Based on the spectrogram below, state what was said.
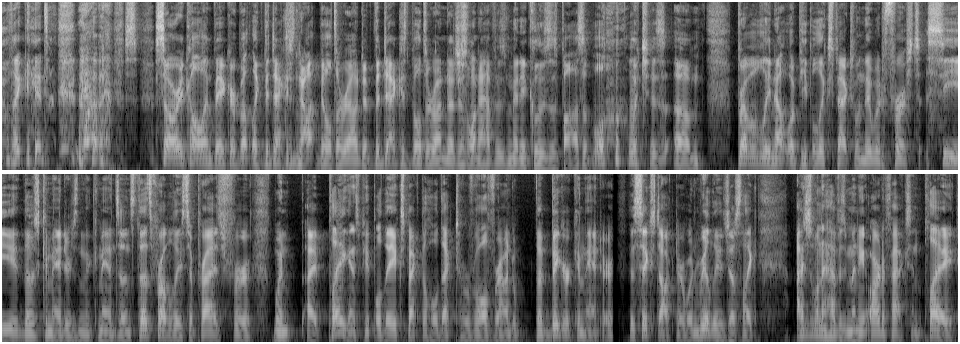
like it's, sorry, Colin Baker, but like the deck is not built around him. The deck is built around. I just want to have as many clues as possible, which is um probably not what people expect when they would first see those commanders in the command zone. So that's probably a surprise for when I play against people. They expect the whole deck to revolve around the bigger commander, the Sixth Doctor, when really it's just like I just want to have as many artifacts in play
